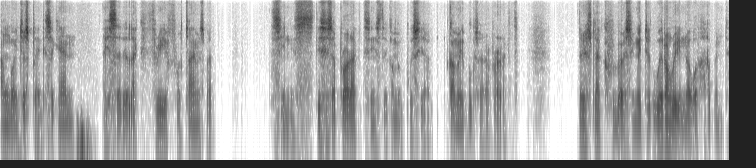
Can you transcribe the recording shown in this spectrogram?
I'm going to explain this again, I said it like three or four times, but since this is a product, since the comic books are, comic books are a product, there is lack of verisimilitude. We don't really know what happened.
